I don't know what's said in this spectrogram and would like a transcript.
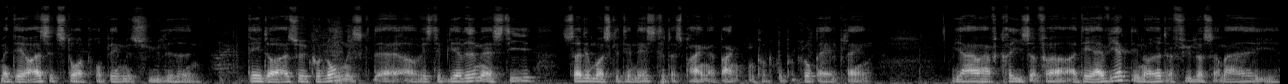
Men det er også et stort problem med sygeligheden. Det er da også økonomisk, øh, og hvis det bliver ved med at stige, så er det måske det næste, der sprænger banken på på global plan. Vi har jo haft kriser før, og det er virkelig noget, der fylder så meget i,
